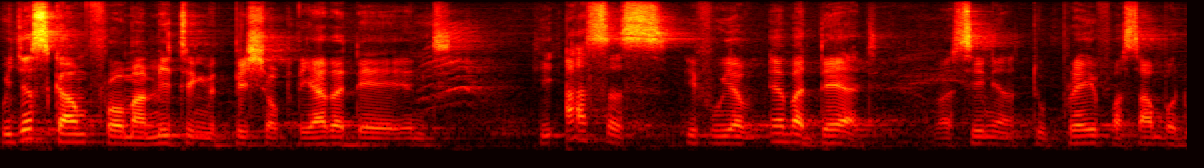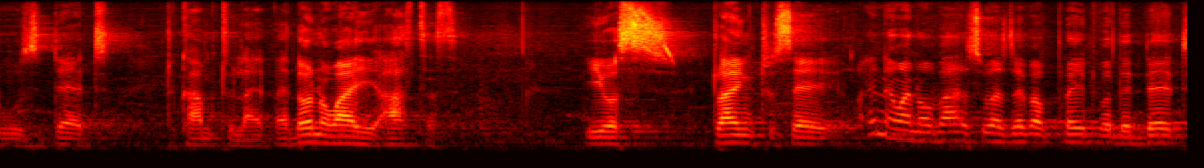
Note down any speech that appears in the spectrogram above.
We just come from a meeting with Bishop the other day, and he asked us if we have ever dared, our senior, to pray for somebody who's dead to come to life. I don't know why he asked us. He was trying to say, any one of us who has ever prayed for the dead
